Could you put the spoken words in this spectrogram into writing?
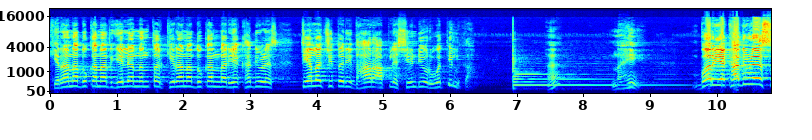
किराणा दुकानात गेल्यानंतर किराणा दुकानदार एखादी वेळेस तेलाची तरी धार आपल्या शेंडीवर वतील का? नाही. बर एखाद्या वेळेस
